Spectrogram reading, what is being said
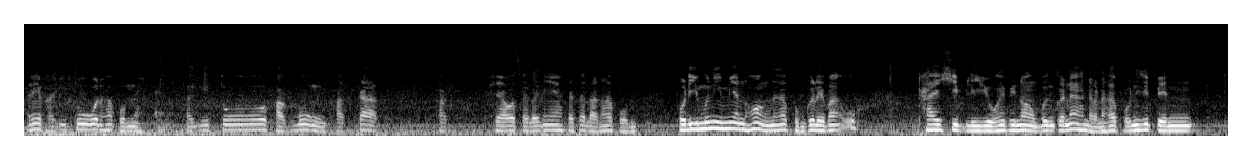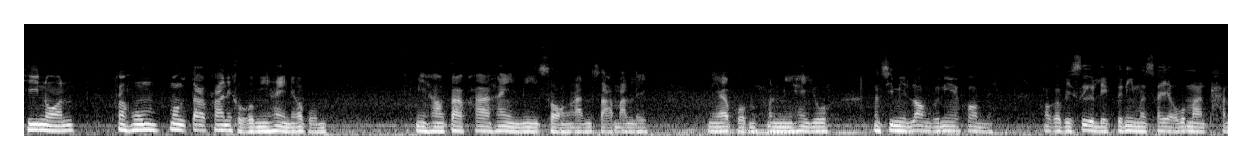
อันนี้ผักอีตู้นะครับ ผมเนี่ย ผักอีตู้ผักบุ้งผักกาดผักแพวใส่แล้วเนี่ยไปสลัดนะครับ ผม พอดีมื้อนี้เมียนห้องนะครับ ผมก็เลยว่าโอ้ถ่ายคลิปรีวิวให้พี่น้องเบิ่งก่อนหน้าเดี๋ยวนะครับ ผมนี่จะเป็นที่นอนผ้าห่มมองตาผ้านี่เขาก็มีให้นะครับ ผม มีฮาวตาผ้าให้มีสองอันสามอันเลยเนี่ยครับผมมันมีให้อยู่มันชิมีร่องตัวนี้ให้พร้อมเลย เขาก็ไปซื้อเหล็กตัวนี้มาใส่เอาประมาณพัน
